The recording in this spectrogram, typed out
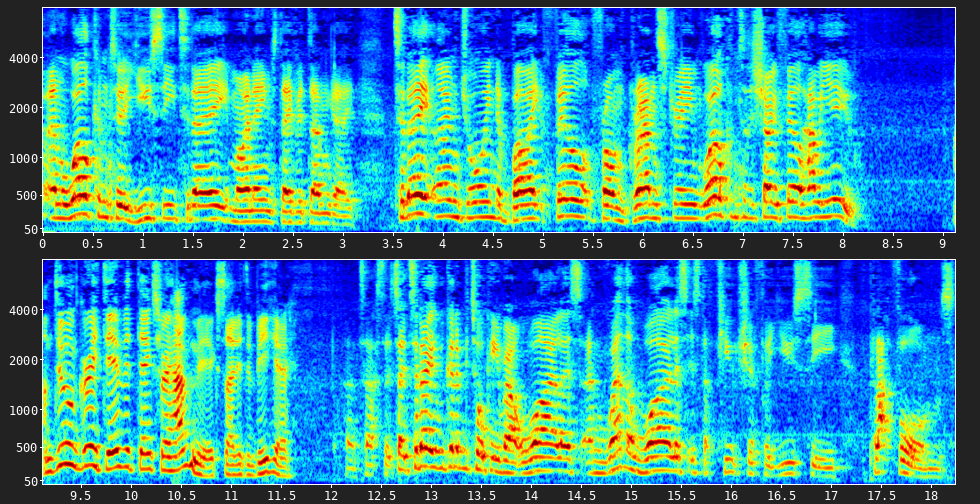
and welcome to UC Today. My name's David Dungay. Today I'm joined by Phil from Grandstream. Welcome to the show, Phil. How are you? I'm doing great, David. Thanks for having me. Excited to be here. Fantastic. So today we're going to be talking about wireless and whether wireless is the future for UC platforms.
